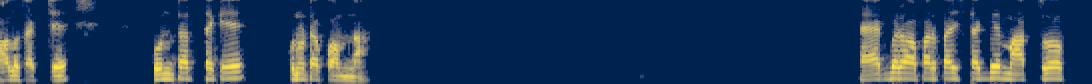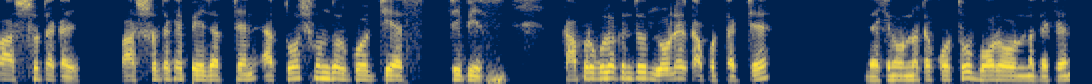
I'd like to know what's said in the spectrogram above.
ভালো থাকছে। কোনটার থেকে কোনোটা কম না। একবারে অফার প্রাইস থাকবে মাত্র পাঁচশো টাকায়। পাঁচশো টাকায় পেয়ে যাচ্ছেন এত সুন্দর গর্জিয়াস থ্রি পিস কাপড়গুলো কিন্তু লোনের কাপড় থাকছে। দেখেন ওড়নাটা কত বড় ওড়না দেখেন।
